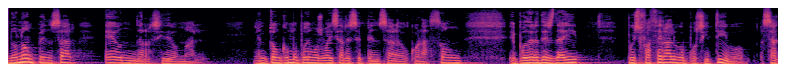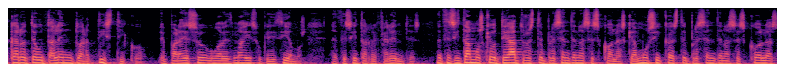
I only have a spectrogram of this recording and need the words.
no non pensar é onde reside o mal. Entón, como podemos baixar ese pensar ao corazón e poder desde aí pois facer algo positivo, sacar o teu talento artístico. E para eso, unha vez máis, o que dicíamos, necesitas referentes. Necesitamos que o teatro este presente nas escolas, que a música este presente nas escolas,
